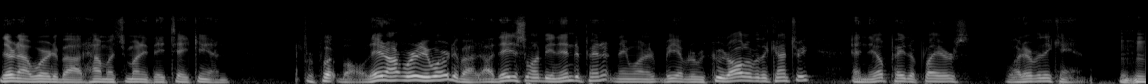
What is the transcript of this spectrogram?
They're not worried about how much money they take in for football. They aren't really worried about it. Uh, They just want to be an independent and they want to be able to recruit all over the country, and they'll pay the players whatever they can Mm-hmm.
